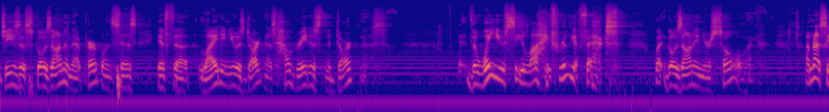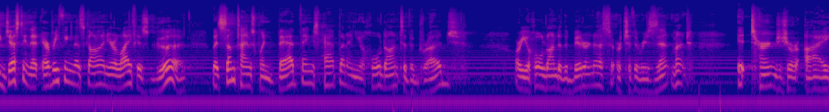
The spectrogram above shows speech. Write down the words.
Jesus goes on in that parable and says, If the light in you is darkness, how great is the darkness? The way you see life really affects what goes on in your soul. And I'm not suggesting that everything that's gone on in your life is good, but sometimes when bad things happen and you hold on to the grudge, or you hold on to the bitterness or to the resentment, it turns your eye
